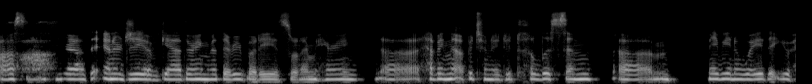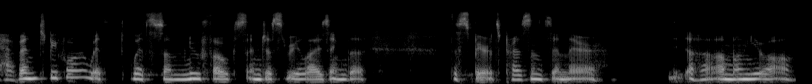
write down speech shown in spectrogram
awesome. Yeah, the energy of gathering with everybody is what I'm hearing. Uh, having the opportunity to listen, um, maybe in a way that you haven't before, with with some new folks, and just realizing the the spirit's presence in there uh, among you all.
